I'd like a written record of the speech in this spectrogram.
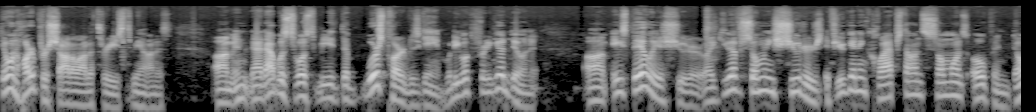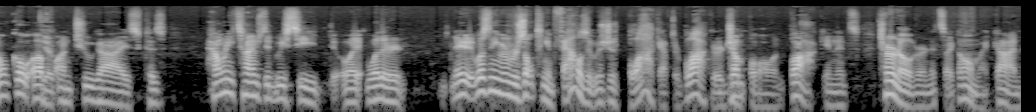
Dylan Harper shot a lot of threes, to be honest. Um, and that, that was supposed to be the worst part of his game, but he looked pretty good doing it. Um, Ace Bailey, a shooter. Like you have so many shooters. If you're getting collapsed on, someone's open. Don't go up yep. on two guys because how many times did we see whether it wasn't even resulting in fouls? It was just block after block or jump ball and block, and it's turnover, and it's like, oh my god.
